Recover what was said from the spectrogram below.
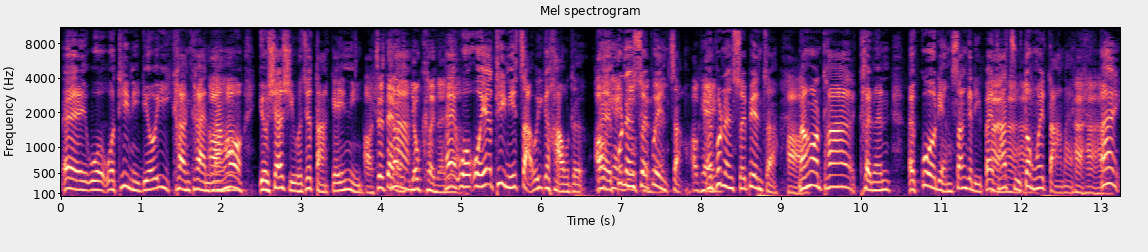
哎，我我替你留意看看，然后有消息我就打给你。啊，这代表有可能。哎，我我要替你找一个好的，哎，不能随便找，OK，不能随便找。然后他可能呃过两三个礼拜，他主动会打来。哎，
